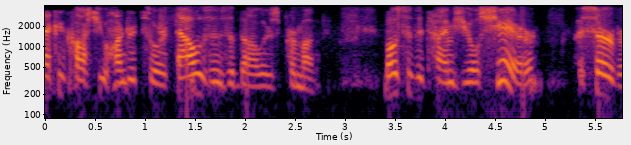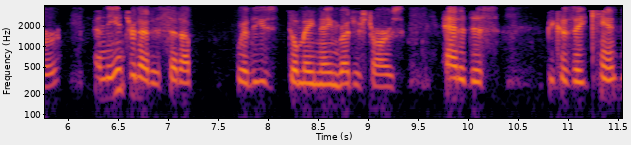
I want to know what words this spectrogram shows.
That could cost you hundreds or thousands of dollars per month. Most of the times you'll share a server, and the internet is set up where these domain name registrars added this because they can't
